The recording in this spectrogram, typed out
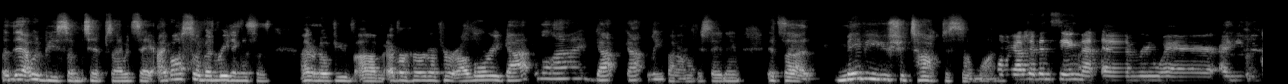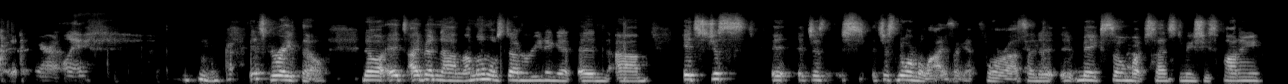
but that would be some tips I would say. I've also been reading this is I don't know if you've um, ever heard of her, uh, Lori Gottlieb, Got, Gottlieb. I don't know if you say the name. It's a uh, maybe you should talk to someone. Oh my gosh, I've been seeing that everywhere. I need it apparently. it's great though. No, it's I've been um, I'm almost done reading it, and um, it's just it, it just it's just normalizing it for us, and it, it makes so much sense to me. She's funny.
